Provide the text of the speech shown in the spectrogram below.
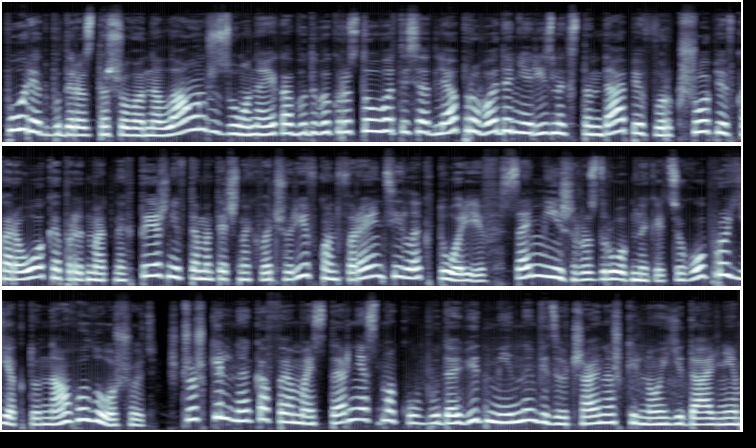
Поряд буде розташована лаунж-зона, яка буде використовуватися для проведення різних стендапів, воркшопів, караоке, предметних тижнів, тематичних вечорів, конференцій, лекторіїв. Самі ж розробники цього проєкту наголошують, що шкільне кафе майстерня смаку буде відмінним від звичайної шкільної їдальні.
